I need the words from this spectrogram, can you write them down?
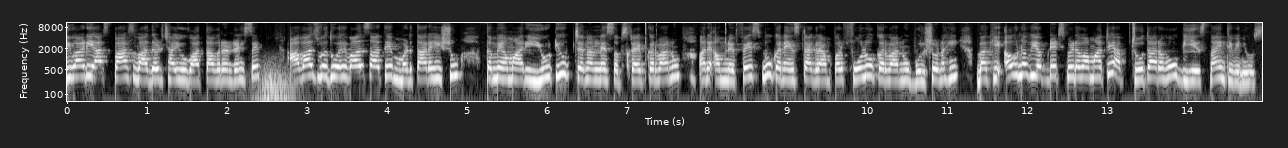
દિવાળી આસપાસ વાદળછાયું વાતાવરણ રહેશે. આવા જ વધુ અહેવાલ સાથે મળતા રહીશું. તમે અમારી યુટ્યુબ ચેનલને સબસ્ક્રાઇબ કરવાનું અને અમને ફેસબુક અને ઇન્સ્ટાગ્રામ પર ફોલો કરવાનું ભૂલશો નહીં. બાકી અવનવી અપડેટ્સ મેળવવા માટે આપ જોતા રહો બીએસ નાઇન ટીવી ન્યૂઝ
